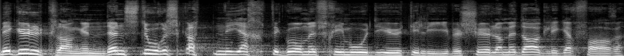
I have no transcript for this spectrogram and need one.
Med gullklangen, den store skatten i hjertet, går vi frimodig ut i livet, sjøl om vi daglig erfarer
